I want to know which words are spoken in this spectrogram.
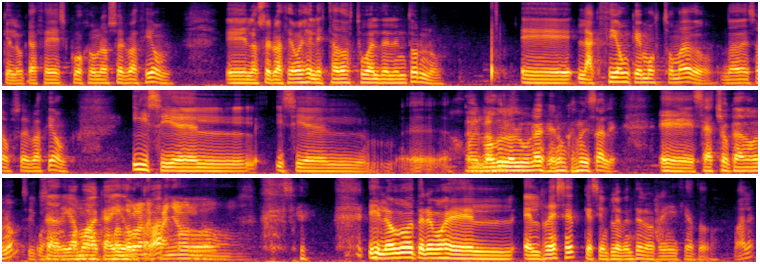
que lo que hace es coge una observación, eh, la observación es el estado actual del entorno, eh, la acción que hemos tomado, dada esa observación, y si el, y si el, eh, joder, El módulo lunar, que nunca me sale, eh, se ha chocado o no, Sí, o sea, digamos, cuando- ha caído Cuando hablan español, Y luego tenemos el, el reset, que simplemente lo reinicia todo, ¿vale?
